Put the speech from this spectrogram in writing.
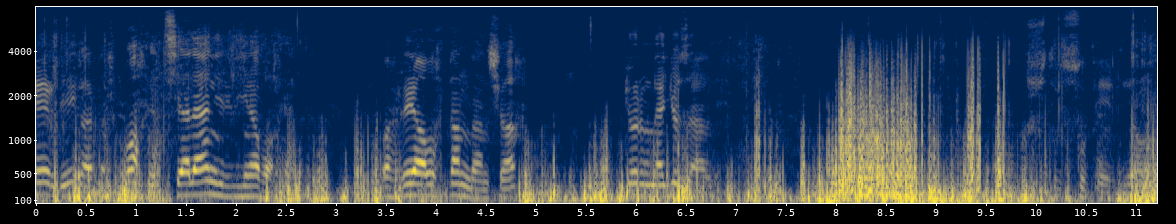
yerdir, qardaş. Baxın, çiyələyin iriliyinə baxın. Bax, reallıqdan danışaq. Görünle göz aldı. İşte süperdi ya.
